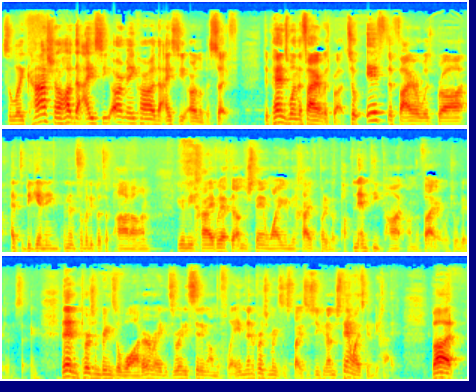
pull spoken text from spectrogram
So leikasha had the ICR mekar had the ICR lebesayf. Depends when the fire was brought. So if the fire was brought at the beginning and then somebody puts a pot on, you're going to be chayiv. We have to understand why you're going to be chayiv for putting pot, an empty pot on the fire, which we'll get to in a second. Then a person brings the water, right? It's already sitting on the flame. Then a person brings the spices, so you can understand why it's going to be chayiv. But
